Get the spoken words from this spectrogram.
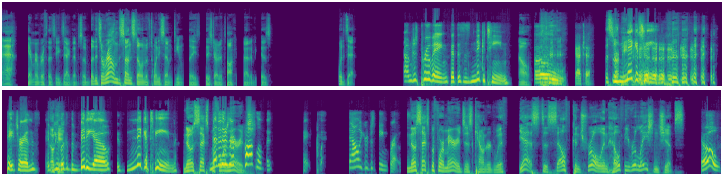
ah can't remember if that's the exact episode but it's around the sunstone of 2017 when they they started talking about it because what is that I'm just proving that this is nicotine. oh oh gotcha this is our patrons. Nicotine. Patrons, if Okay. you look at the video, it's nicotine. No sex None before of there's marriage. a problem with. Okay, wh- now you're just being gross. No sex before marriage is countered with yes to self control in healthy relationships. No,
